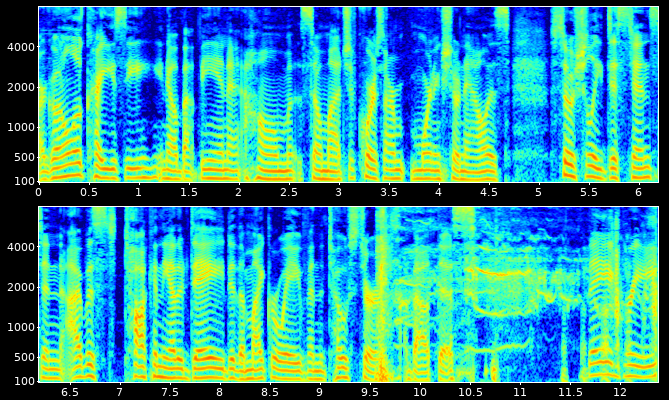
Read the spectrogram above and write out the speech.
are going a little crazy, you know, about being at home so much. Of course, our morning show now is socially distanced. And I was talking the other day to the microwave and the toaster about this. They agree.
